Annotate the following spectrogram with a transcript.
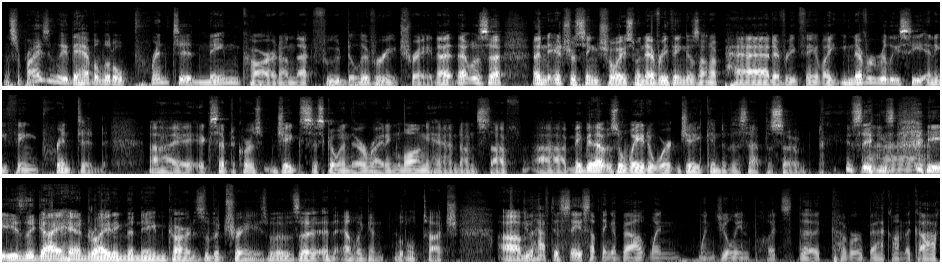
And surprisingly, they have a little printed name card on that food delivery tray. That that was a an interesting choice when everything is on a pad. Everything like you never really see anything printed. Uh, except, of course, Jake Sisko in there writing longhand on stuff. Uh, maybe that was a way to work Jake into this episode. so he's, he's the guy handwriting the name cards of the trays. But it was a, an elegant little touch. I Um, do have to say something about when, when Julian puts the cover back on the gagh.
